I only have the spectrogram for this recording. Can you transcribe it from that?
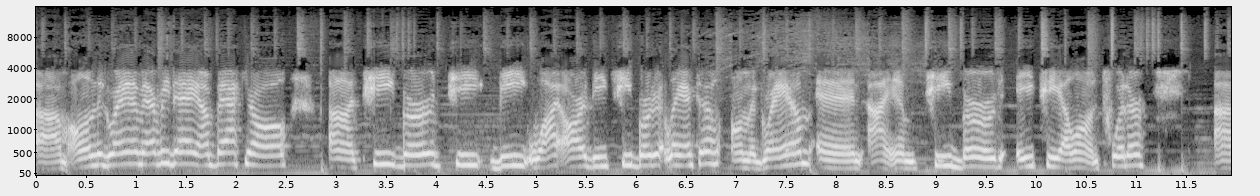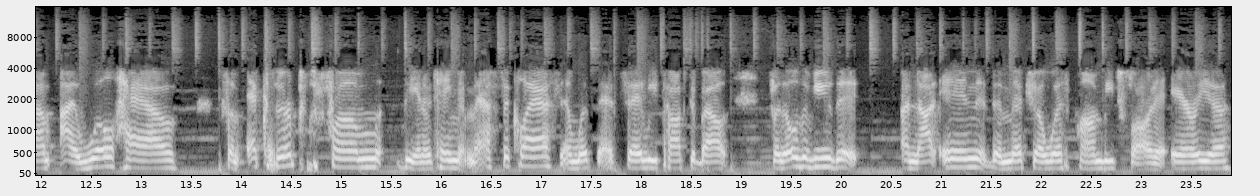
I'm on the gram every day. I'm back, y'all. Uh, T Byrd, T B Y R D, T Byrd Atlanta on the gram, and I am T Byrd ATL on Twitter. Um, I will have some excerpts from the Entertainment Masterclass. And with that said, we talked about for those of you that are not in the Metro West Palm Beach, Florida area,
